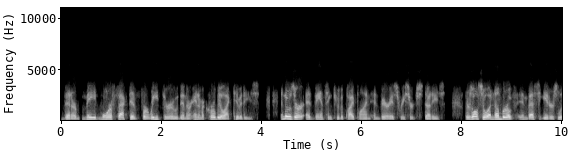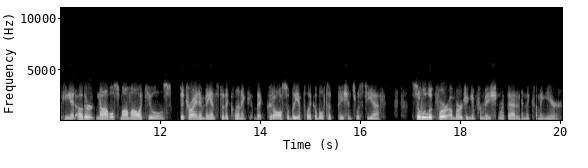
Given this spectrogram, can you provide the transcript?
that are made more effective for read through than their antimicrobial activities. And those are advancing through the pipeline in various research studies. There's also a number of investigators looking at other novel small molecules to try and advance to the clinic that could also be applicable to patients with CF. So we'll look for emerging information with that in the coming year.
